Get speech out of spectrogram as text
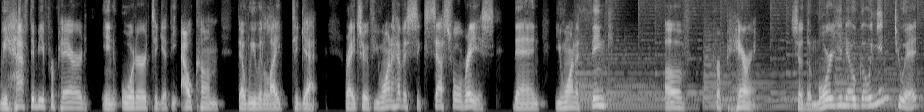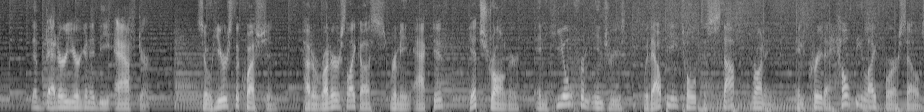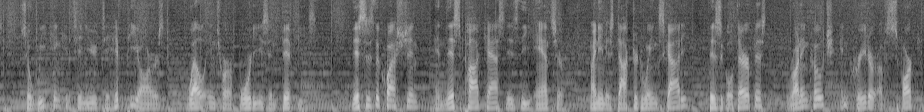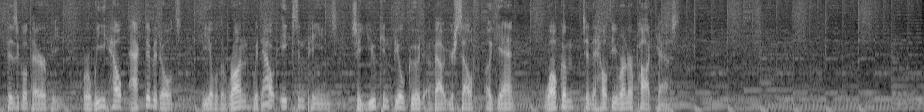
We have to be prepared in order to get the outcome that we would like to get, right? So if you want to have a successful race, then you want to think of preparing. So the more you know going into it, the better you're going to be after. So here's the question How do runners like us remain active, get stronger, and heal from injuries without being told to stop running and create a healthy life for ourselves so we can continue to hit PRs well into our 40s and 50s? This is the question, and this podcast is the answer. My name is Dr. Duane Scotti, physical therapist, running coach, and creator of Spark Physical Therapy, where we help active adults be able to run without aches and pains so you can feel good about yourself again. Welcome to the Healthy Runner Podcast.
